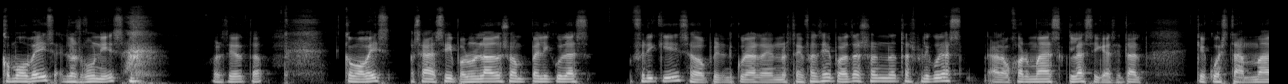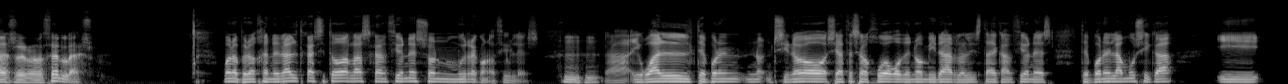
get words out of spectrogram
como veis, los Goonies, por cierto, como veis, o sea, sí, por un lado son películas frikis o películas de nuestra infancia y por otro son otras películas a lo mejor más clásicas y tal, que cuesta más reconocerlas. Bueno, pero en general casi todas las canciones son muy reconocibles. Ah, igual te ponen, no- si no, si haces el juego de no mirar la lista de canciones, te ponen la música y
